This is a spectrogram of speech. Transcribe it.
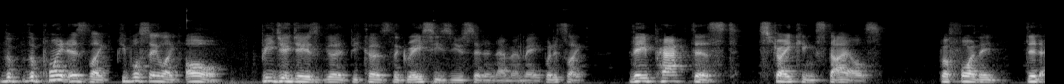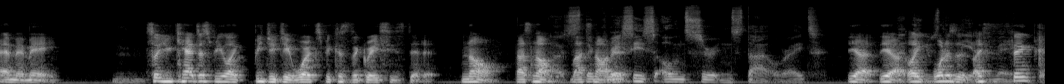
the the point is like people say like oh BJJ is good because the Gracies used it in MMA, but it's like they practiced striking styles before they did MMA. So you can't just be like BJJ works because the Gracies did it. No, that's not It's that's the not it. Gracie's own certain style, right? Yeah, yeah. that Like what is it? I think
